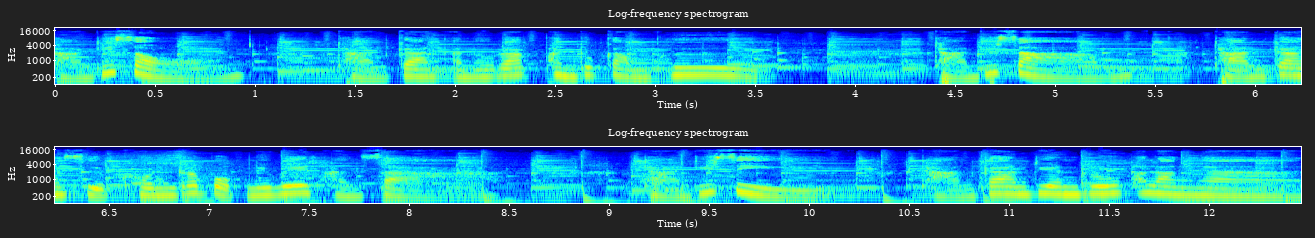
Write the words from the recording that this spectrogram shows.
ฐานที่ 2 ฐานการอนุรักษ์พันธุกรรมพืช ฐานที่ 3 ฐานการสืบค้นระบบนิเวศหันษา ฐานที่ 4 ฐานการเรียนรู้พลังงาน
